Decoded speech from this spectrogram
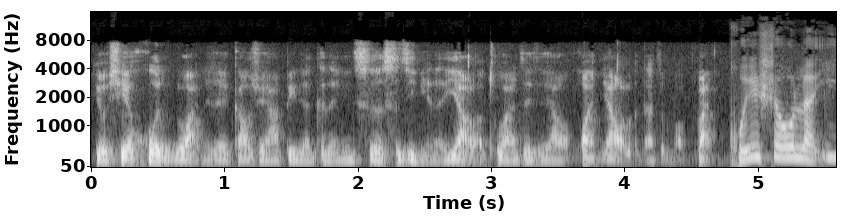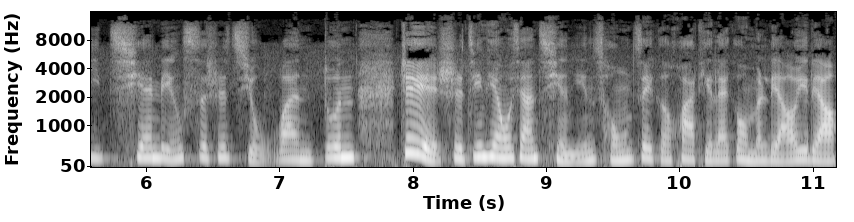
有些混乱，这些高血压病人可能已经吃了十几年的药了，突然这次要换药了，那怎么办？回收了一千零四十九万吨，这也是今天我想请。您从这个话题来跟我们聊一聊，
